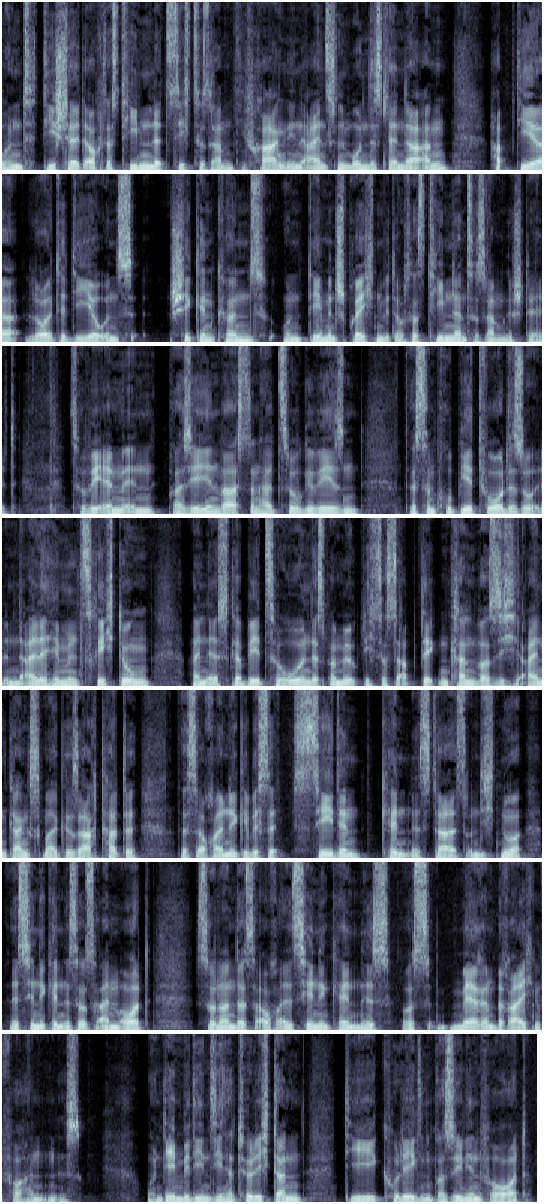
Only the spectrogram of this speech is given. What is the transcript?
Und die stellt auch das Team letztlich zusammen. Die fragen in einzelnen Bundesländer an, habt ihr Leute, die ihr uns schicken könnt? Und dementsprechend wird auch das Team dann zusammengestellt. Zur WM in Brasilien war es dann halt so gewesen, dass dann probiert wurde, so in alle Himmelsrichtungen ein SKB zu holen, dass man möglichst das abdecken kann, was ich eingangs mal gesagt hatte, dass auch eine gewisse Szenenkenntnis da ist und nicht nur eine Szenenkenntnis aus einem Ort, sondern dass auch eine Szenenkenntnis aus mehreren Bereichen vorhanden ist. Und dem bedienen sich natürlich dann die Kollegen in Brasilien vor Ort.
